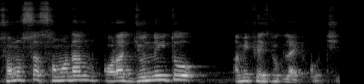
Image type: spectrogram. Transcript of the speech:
সমস্যার সমাধান করার জন্যই তো আমি ফেসবুক লাইভ করছি।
